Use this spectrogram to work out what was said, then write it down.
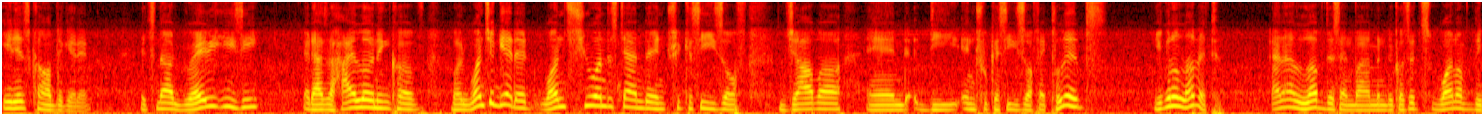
it is complicated. It's not very easy, it has a high learning curve but once you get it, once you understand the intricacies of Java and the intricacies of Eclipse, you're gonna love it and I love this environment because it's one of the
